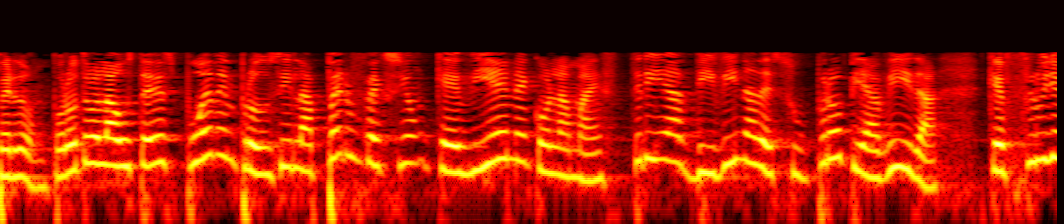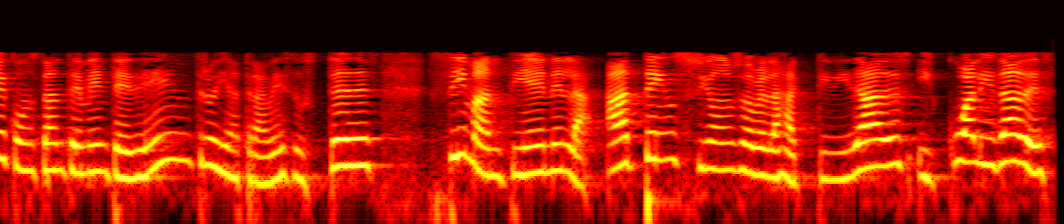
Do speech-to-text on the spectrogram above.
perdón, por otro lado, ustedes pueden producir la perfección que viene con la maestría divina de su propia vida, que fluye constantemente dentro y a través de ustedes si mantienen la atención sobre las actividades y cualidades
